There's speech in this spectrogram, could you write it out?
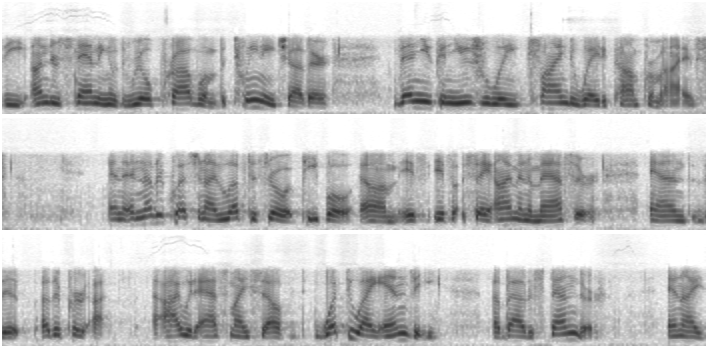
the understanding of the real problem between each other, then you can usually find a way to compromise. And another question I love to throw at people, um, if, if say I'm an amasser, and the other per, I would ask myself, what do I envy about a spender? And I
